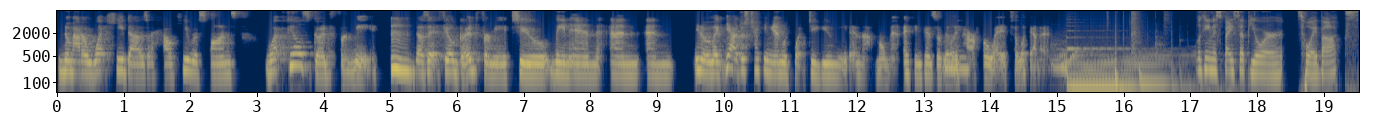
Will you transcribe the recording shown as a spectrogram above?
no matter what he does or how he responds what feels good for me mm. does it feel good for me to lean in and and you know like yeah just checking in with what do you need in that moment i think is a really mm. powerful way to look at it looking to spice up your toy box.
